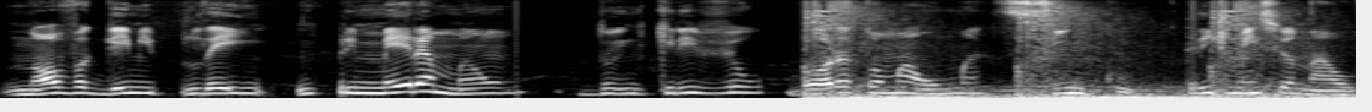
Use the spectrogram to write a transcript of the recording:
nova gameplay em primeira mão do incrível Bora Tomar Uma 5 tridimensional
